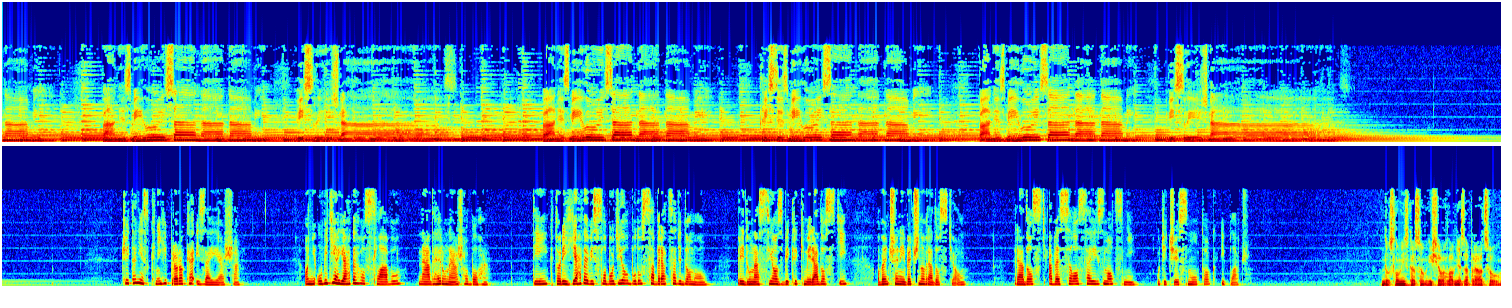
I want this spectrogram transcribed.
Pane, zmiluj sa nad nami, vyslíš nás. Pane, zmiluj sa nad nami, Kriste, zmiluj sa nad nami. Pane, zmiluj sa nad nami, vyslíš nás. Čítanie z knihy proroka Izaiáša. Oni uvidia Jahveho slavu, nádheru nášho Boha. Tí, ktorých Jahve vyslobodil, budú sa vracať domov. Prídu na Sion s vykrikmi radosti, ovenčený väčšnou radosťou. Radosť a veselo sa ich zmocní, utečie smútok i plač. Do Slovenska som išiel hlavne za prácou,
